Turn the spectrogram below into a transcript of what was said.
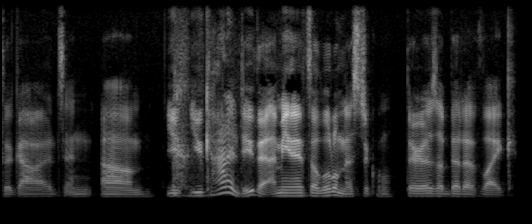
the guides and um you you kind of do that i mean it's a little mystical there is a bit of like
